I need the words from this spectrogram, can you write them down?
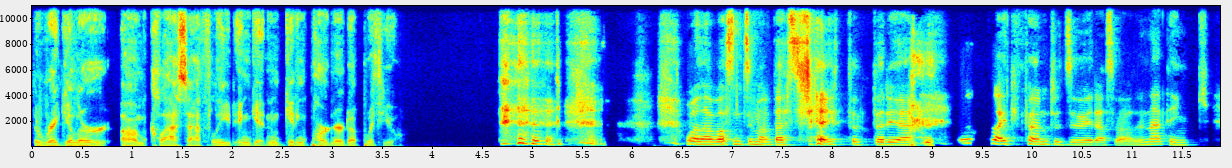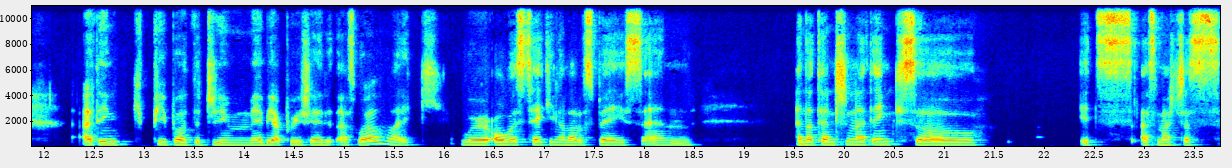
the regular um, class athlete and getting getting partnered up with you. well, I wasn't in my best shape, but, but yeah, it was like fun to do it as well. And I think I think people at the gym maybe appreciate it as well. Like we're always taking a lot of space and and attention, I think. So it's as much as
